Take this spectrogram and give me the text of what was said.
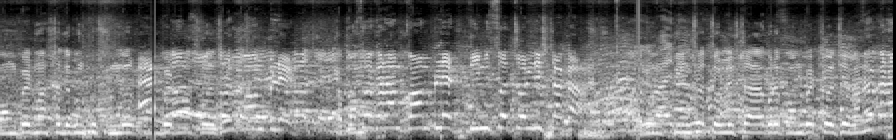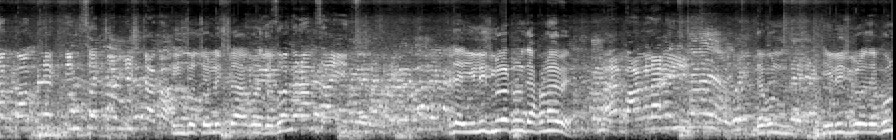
পম্পেট মাছটা দেখুন খুব সুন্দর পম্পেট মাছ রয়েছে। দুশো গ্রাম কমপ্লেট তিনশো চল্লিশ টাকা। তিনশো চল্লিশ টাকা করে পম্পেট চলছে এখানে। তিনশো চল্লিশ টাকা। তিনশো চল্লিশ টাকা করে দেখুন। আচ্ছা ইলিশগুলো একটু দেখানো হবে? দেখুন, ইলিশগুলো দেখুন।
